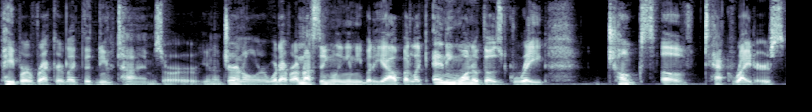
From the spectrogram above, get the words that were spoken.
paper of record like the New York Times or you know Journal or whatever. I'm not singling anybody out, but like any one of those great chunks of tech writers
